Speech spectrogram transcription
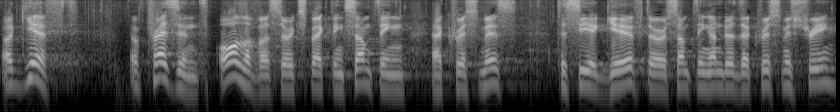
A gift, a present. All of us are expecting something at Christmas to see a gift or something under the Christmas tree.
